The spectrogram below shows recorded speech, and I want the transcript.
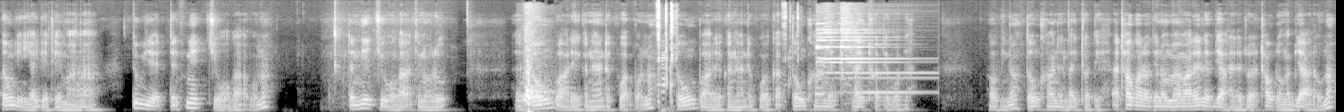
3ချိန်ရိုက်တဲ့ထဲမှာသူ့ရဲ့တစ်နှစ်ကျော်ကပေါ့နော်တစ်နှစ်ကျော်ကကျွန်တော်တို့ 3ပါတဲ့ကဏ္ဍတစ်ခုကပေါ့နော်3ပါတဲ့ကဏ္ဍတစ်ခုက3ခါနဲ့လိုက်ထွက်တယ်ပေါ့ဗျာဟုတ်ပြီနော်3ခါနဲ့လိုက်ထွက်တယ်အထောက်ကတော့ကျွန်တော်မန်မာလေးလည်းပြထားတဲ့အတွက်အထောက်တော့မပြတော့နော်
